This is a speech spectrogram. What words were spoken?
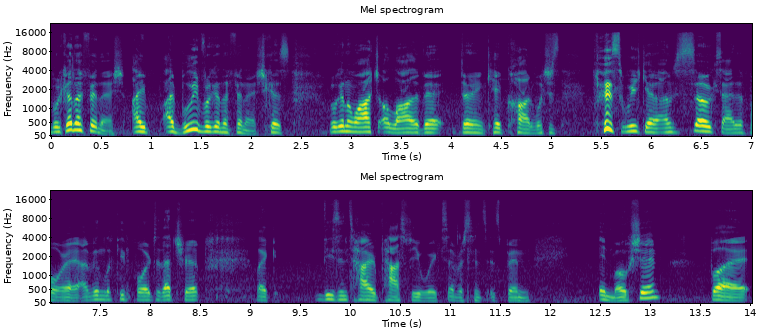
we're gonna finish. I, I believe we're gonna finish because we're gonna watch a lot of it during Cape Cod, which is this weekend. I'm so excited for it. I've been looking forward to that trip like these entire past few weeks ever since it's been in motion. But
